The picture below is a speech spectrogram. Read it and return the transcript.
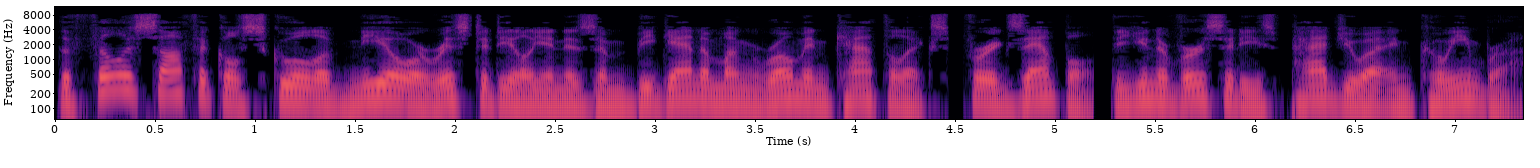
the philosophical school of Neo-Aristotelianism began among Roman Catholics, for example, the universities Padua and Coimbra.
